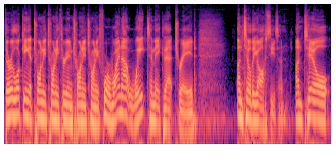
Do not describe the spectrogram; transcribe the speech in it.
they're looking at 2023 and 2024. Why not wait to make that trade until the offseason, until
